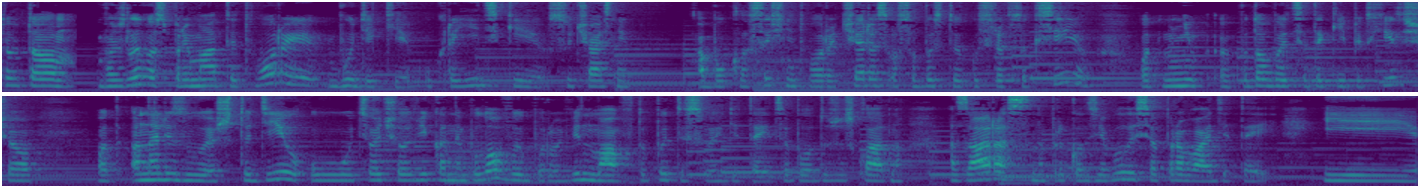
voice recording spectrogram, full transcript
Тобто важливо сприймати твори будь-які українські, сучасні або класичні твори через особисту якусь рефлексію. От мені подобається такий підхід, що От аналізуєш, тоді у цього чоловіка не було вибору, він мав втопити своїх дітей. Це було дуже складно. А зараз, наприклад, з'явилися права дітей, і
